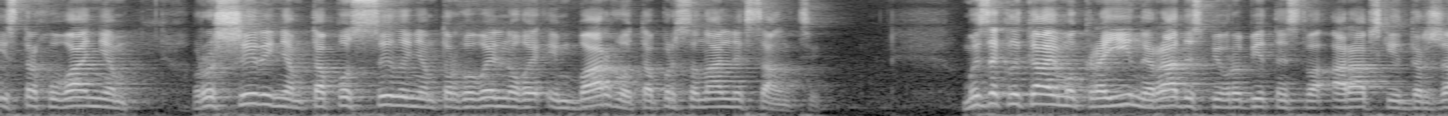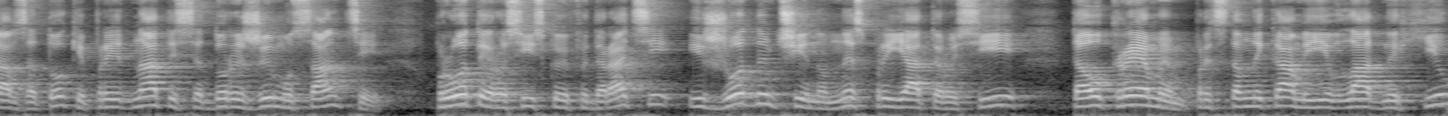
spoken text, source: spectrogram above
і страхуванням, розширенням та посиленням торговельного ембарго та персональних санкцій. Ми закликаємо країни Ради співробітництва арабських держав Затоки приєднатися до режиму санкцій проти Російської Федерації і жодним чином не сприяти Росії та окремим представникам її владних хіл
